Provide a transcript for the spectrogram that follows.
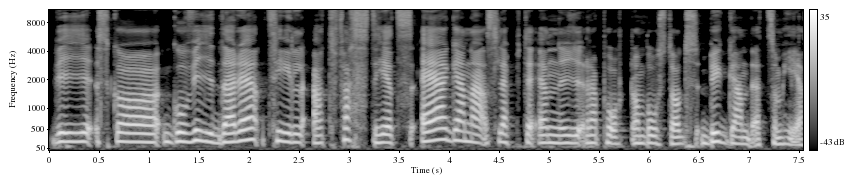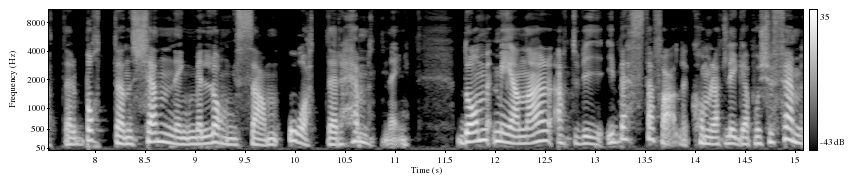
Vi ska gå vidare till att fastighetsägarna släppte en ny rapport om bostadsbyggandet som heter Bottenkänning med långsam återhämtning. De menar att vi i bästa fall kommer att ligga på 25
